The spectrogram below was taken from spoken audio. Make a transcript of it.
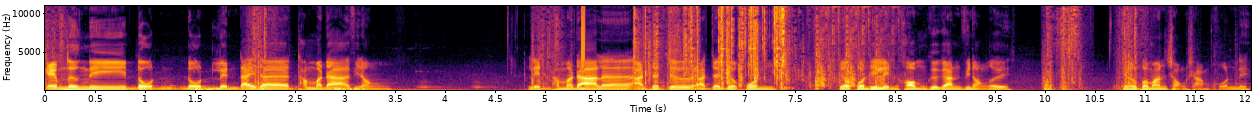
เกมหนึ่งนี่โดดโดดเล่นได้แต่ธรรมดาพี่น้อง เล่นธรรมดาแล้วอาจจะเจออาจจะเจอคน เจอคนที่เล่นคอมคือกันพี่น้องเอ้ยเจอประมาณสองสามคนเลย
